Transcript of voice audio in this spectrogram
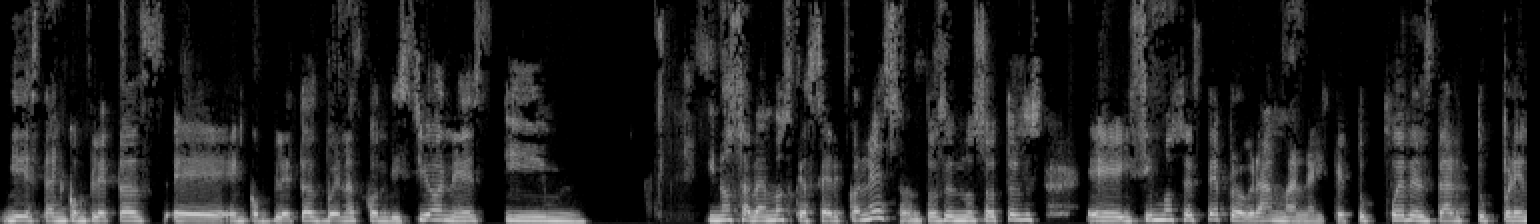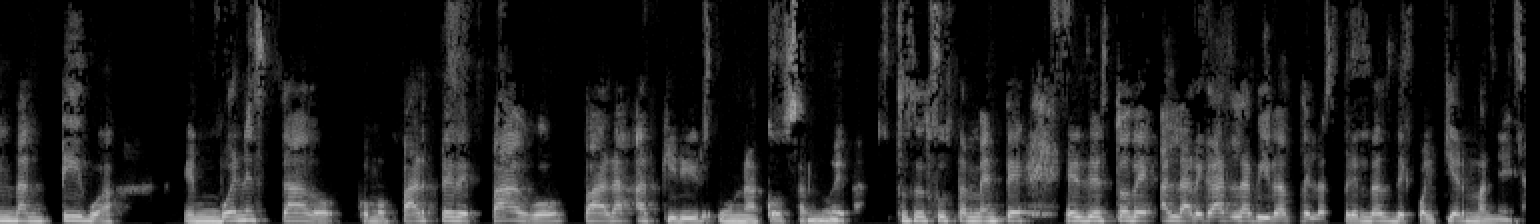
y está en completas, eh, en completas buenas condiciones y y no sabemos qué hacer con eso. Entonces nosotros eh, hicimos este programa en el que tú puedes dar tu prenda antigua en buen estado como parte de pago para adquirir una cosa nueva. Entonces justamente es esto de alargar la vida de las prendas de cualquier manera.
